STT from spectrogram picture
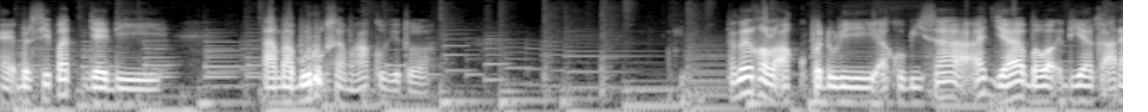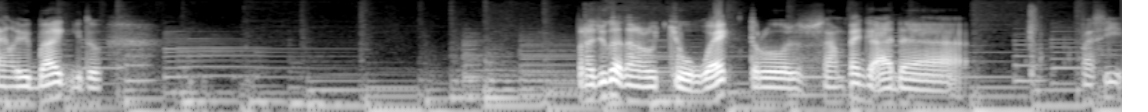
kayak bersifat jadi tambah buruk sama aku gitu loh. Padahal kalau aku peduli, aku bisa aja bawa dia ke arah yang lebih baik gitu. Pernah juga terlalu cuek, terus sampai nggak ada apa sih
